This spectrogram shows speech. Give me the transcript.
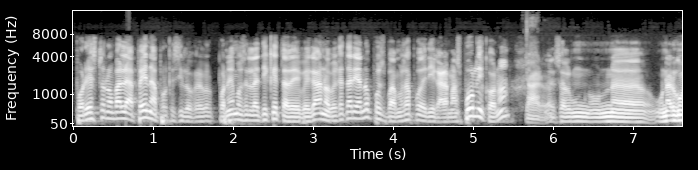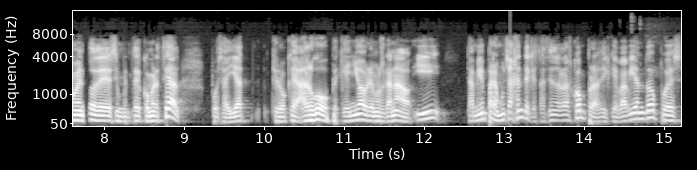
por esto no vale la pena, porque si lo ponemos en la etiqueta de vegano o vegetariano, pues vamos a poder llegar a más público, ¿no? Claro. Es un, un, eh, un argumento de simplemente comercial. Pues ahí ya creo que algo pequeño habremos ganado. Y también para mucha gente que está haciendo las compras y que va viendo, pues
